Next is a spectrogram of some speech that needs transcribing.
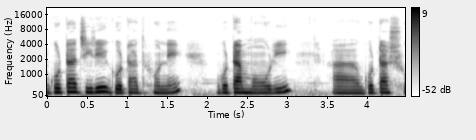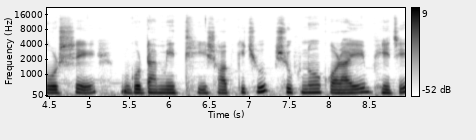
গোটা জিরে, গোটা ধনে, গোটা মৌরি গোটা সর্ষে, গোটা মেথি সব কিছু শুকনো কড়াইয়ে ভেজে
